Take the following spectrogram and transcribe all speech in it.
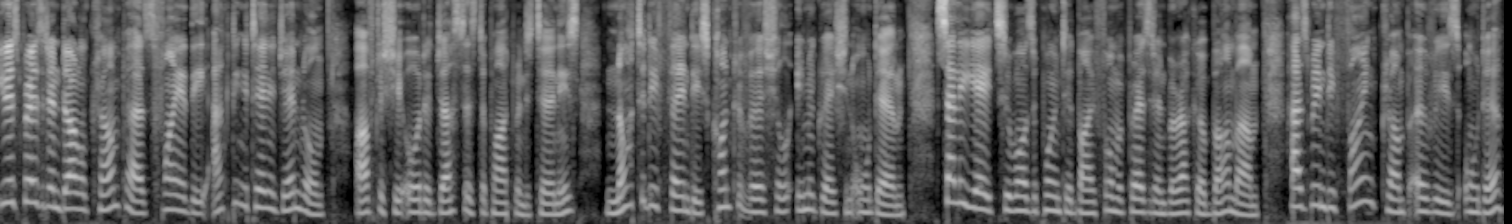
US President Donald Trump has fired the acting attorney general after she ordered Justice Department attorneys not to defend his controversial immigration order. Sally Yates, who was appointed by former President Barack Obama, has been defying Trump over his order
